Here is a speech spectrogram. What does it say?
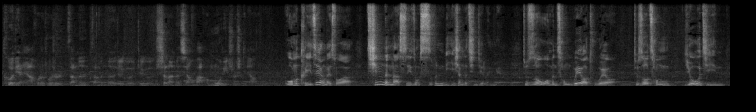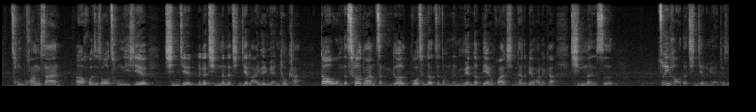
特点呀，或者说是咱们咱们的这个这个深蓝的想法和目的是什么样的？我们可以这样来说啊，氢能呢是一种十分理想的清洁能源，就是说我们从 well to well，就是说从油井、从矿山啊，或者说从一些清洁那个氢能的清洁来源源头看，到我们的车端整个过程的这种能源的变换、形态的变换来看，氢能是最好的清洁能源，就是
